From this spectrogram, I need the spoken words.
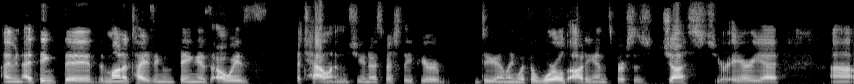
I mean, I think the the monetizing thing is always a challenge, you know, especially if you're dealing with a world audience versus just your area. Uh,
